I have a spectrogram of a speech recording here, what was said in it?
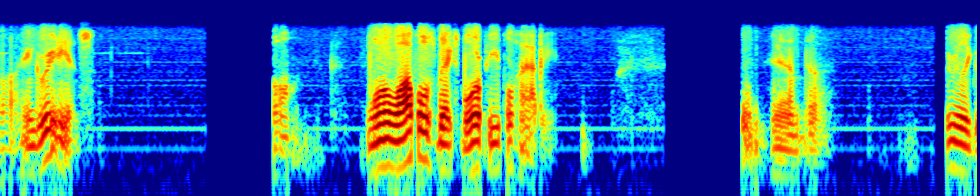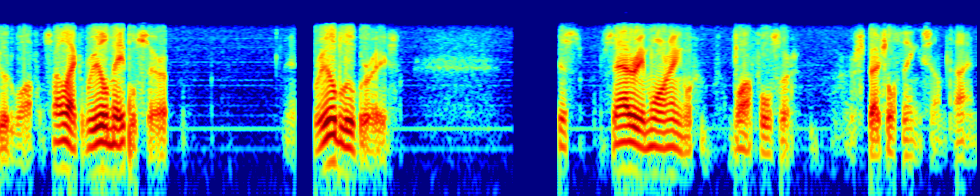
uh, ingredients. Well, more waffles makes more people happy. And uh, really good waffles. I like real maple syrup, real blueberries. Just Saturday morning waffles are, are special things sometimes.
